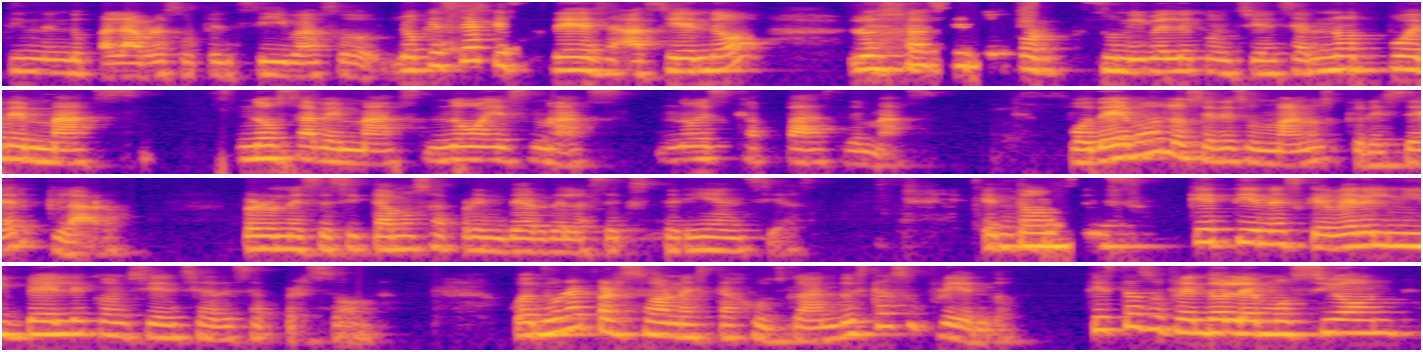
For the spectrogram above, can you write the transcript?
teniendo palabras ofensivas o lo que sea que estés haciendo, lo está haciendo por su nivel de conciencia, no puede más, no sabe más, no es más, no es capaz de más. Podemos los seres humanos crecer, claro, pero necesitamos aprender de las experiencias. Entonces, ¿qué tienes que ver el nivel de conciencia de esa persona? Cuando una persona está juzgando, está sufriendo. ¿Qué está sufriendo? La emoción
